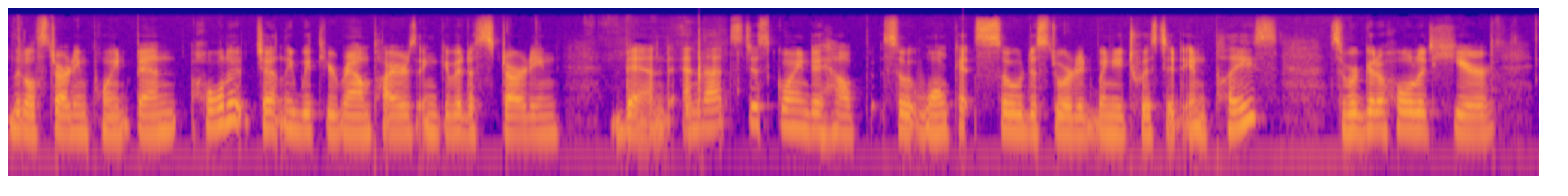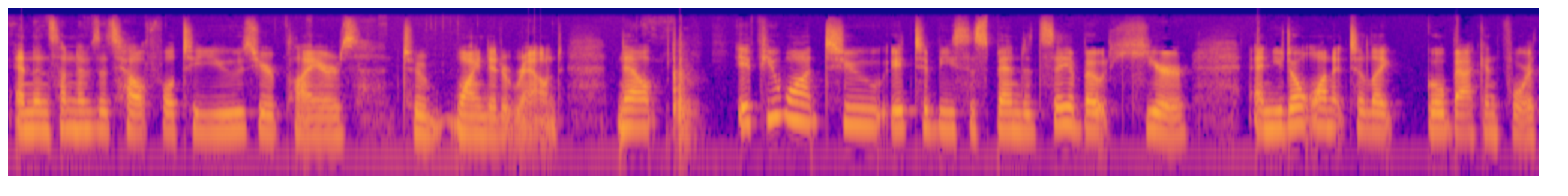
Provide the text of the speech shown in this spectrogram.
little starting point bend, hold it gently with your round pliers and give it a starting bend. And that's just going to help so it won't get so distorted when you twist it in place. So we're going to hold it here and then sometimes it's helpful to use your pliers to wind it around. Now, if you want to it to be suspended, say about here, and you don't want it to like go back and forth,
